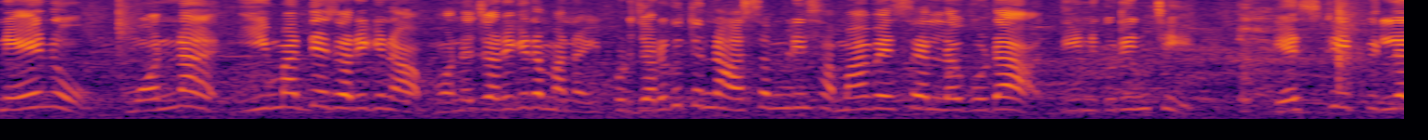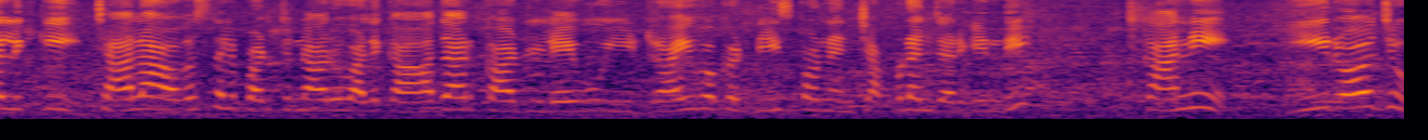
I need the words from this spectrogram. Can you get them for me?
నేను మొన్న ఈ మధ్య జరిగిన మొన్న జరిగిన మన ఇప్పుడు జరుగుతున్న అసెంబ్లీ సమావేశాల్లో కూడా దీని గురించి ఎస్టీ పిల్లలకి చాలా అవస్థలు పడుతున్నారు. వాళ్ళకి ఆధార్ కార్డు లేవు. ఈ డ్రైవ్ ఒకటి తీసుకోండి అని చెప్పడం జరిగింది. కానీ ఈరోజు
